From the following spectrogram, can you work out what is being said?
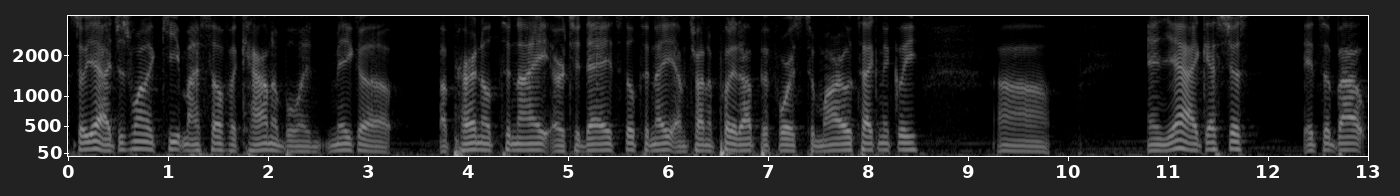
So yeah, I just want to keep myself accountable and make a a pournal tonight or today. It's still tonight. I'm trying to put it up before it's tomorrow technically. Uh, and yeah, I guess just it's about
